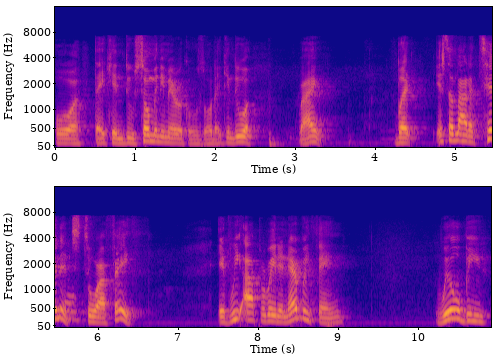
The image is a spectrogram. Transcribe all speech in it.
or they can do so many miracles or they can do a right? But it's a lot of tenets to our faith. If we operate in everything we'll be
